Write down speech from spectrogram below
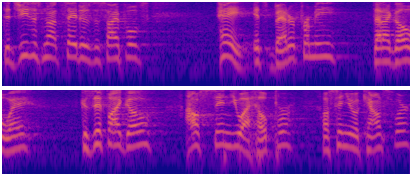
Did Jesus not say to his disciples, Hey, it's better for me that I go away? Because if I go, I'll send you a helper, I'll send you a counselor.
